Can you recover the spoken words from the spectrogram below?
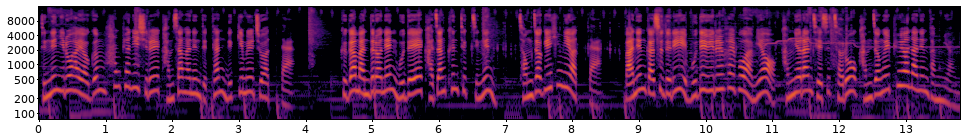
듣는 이로 하여금 한편의 시를 감상하는 듯한 느낌을 주었다. 그가 만들어낸 무대의 가장 큰 특징은 정적의 힘이었다. 많은 가수들이 무대 위를 활보하며 강렬한 제스처로 감정을 표현하는 반면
